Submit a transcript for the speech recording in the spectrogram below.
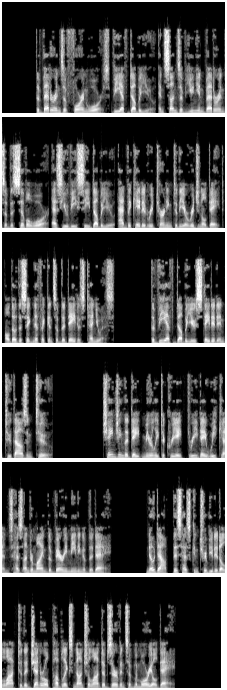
The Veterans of Foreign Wars (VFW) and Sons of Union Veterans of the Civil War (SUVCW) advocated returning to the original date, although the significance of the date is tenuous. The VFW stated in 2002, Changing the date merely to create three-day weekends has undermined the very meaning of the day. No doubt, this has contributed a lot to the general public's nonchalant observance of Memorial Day.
